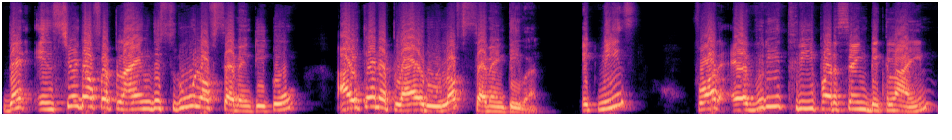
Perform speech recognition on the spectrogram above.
then instead of applying this rule of 72 I can apply a rule of 71. It means for every 3 percent decline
